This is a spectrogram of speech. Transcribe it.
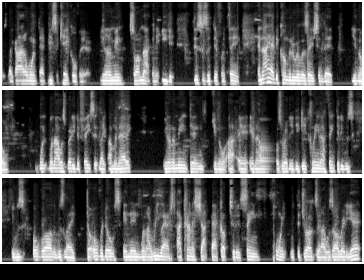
is like I don't want that piece of cake over there. You know what I mean? So I'm not going to eat it. This is a different thing. And I had to come to the realization that you know when when I was ready to face it, like I'm an addict. You know what I mean? Then you know, I and- and I was ready to get clean. I think that it was it was overall it was like the overdose, and then when I relapsed, I kind of shot back up to the same point with the drugs that I was already at,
